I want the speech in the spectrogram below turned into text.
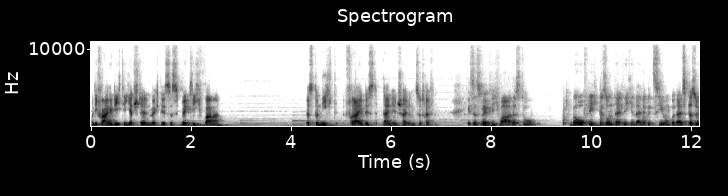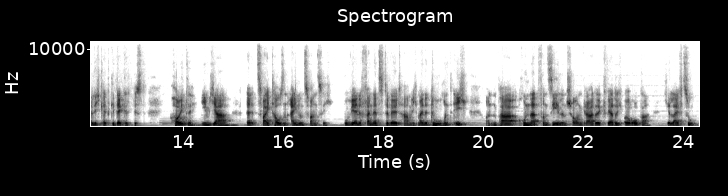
Und die Frage, die ich dir jetzt stellen möchte, ist es wirklich wahr, dass du nicht frei bist, deine Entscheidungen zu treffen? Ist es wirklich wahr, dass du beruflich, gesundheitlich in deiner Beziehung oder als Persönlichkeit gedeckelt bist? Heute, im Jahr äh, 2021, wo wir eine vernetzte Welt haben, ich meine, du und ich und ein paar hundert von Seelen schauen gerade quer durch Europa hier live zu.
